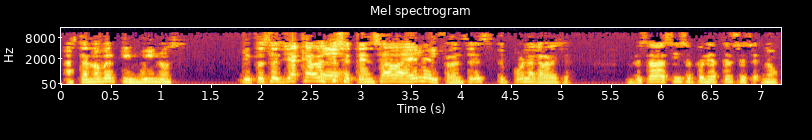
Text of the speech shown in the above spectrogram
hasta no ver pingüinos. Y entonces ya cada vez que se tensaba él, el francés, Paul agarraba y decía, empezaba así, se ponía tenso y decía, no,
